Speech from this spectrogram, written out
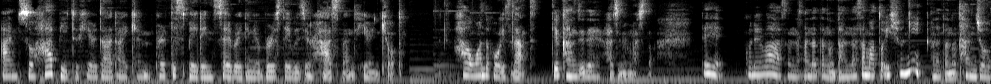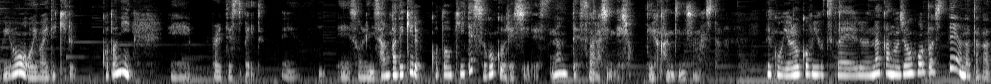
I'm so happy to hear that I can participate in celebrating your birthday with your husband here in Kyoto. How wonderful is that? っていう感じで始めました。で、これはそのあなたの旦那様と一緒にあなたの誕生日をお祝いできることに、えー、participate えー、それに参加できることを聞いてすごく嬉しいです。なんて素晴らしいんでしょうっていう感じにしました。で、こう、喜びを伝える中の情報として、あなたが、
